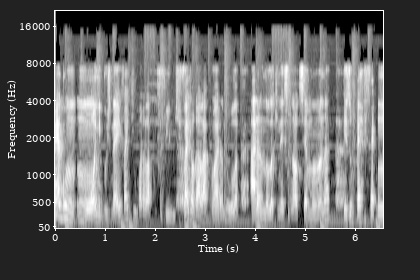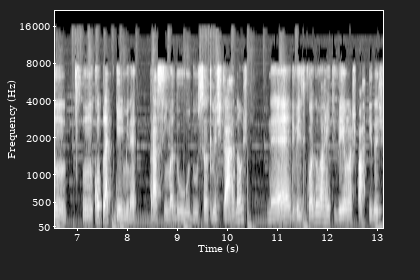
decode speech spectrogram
pega um, um, ônibus, né, e vai embora lá pro Phillies. Vai jogar lá com o Aranola. Aranola que nesse final de semana fez um, um, um complete game, né, pra cima do, do St. Louis Cardinals, né. De vez em quando a gente vê umas partidas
